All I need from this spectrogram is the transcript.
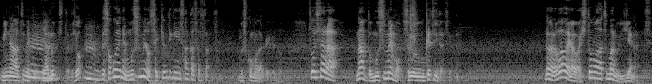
みんな集めてやるって言ったでしょ、うん。でそこへね娘を積極的に参加させたんです。息子もだけれど。そうしたらなんと娘もそれを受け継いだですよね。だから我が家は人の集まる家なんですよ。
